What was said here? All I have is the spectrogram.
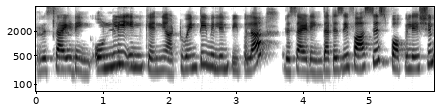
residing. Only in Kenya 20 million people are residing. That is the fastest population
